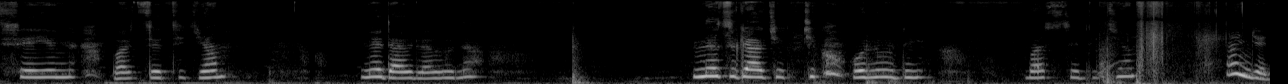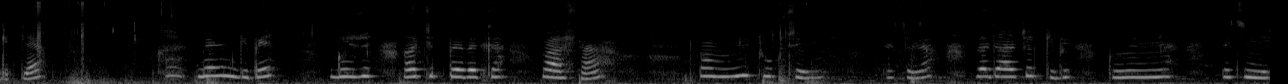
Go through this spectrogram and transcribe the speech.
şeyini bahsedeceğim. Ne derler ona? Nasıl gerçekçi olur diye bahsedeceğim. Öncelikle benim gibi gözü açık bebekler varsa ben bunu çok seviyorum. Mesela ve gerçek gibi görünmesini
